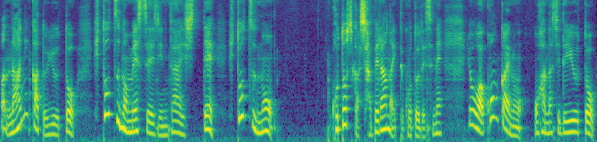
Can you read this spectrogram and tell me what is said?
まあ、何かというと一つのメッセージに対して一つのことしか喋らないってことですね。要は今回のお話で言うと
